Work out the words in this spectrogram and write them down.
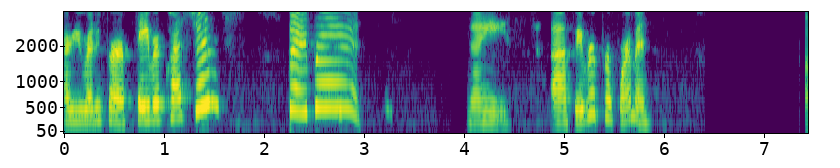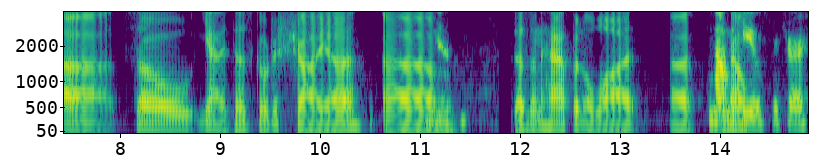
Are you ready for our favorite questions? Favorites. Nice. Uh, favorite performance. Uh, so yeah, it does go to Shia. Um, Yeah. doesn't happen a lot. Uh, Not no, with you, for sure.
